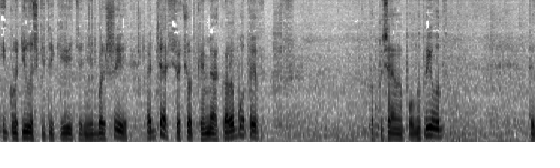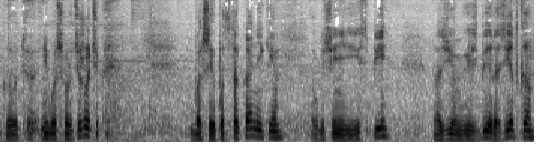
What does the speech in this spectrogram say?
И крутилочки такие, видите, небольшие. Хотя все четко и мягко работает. Подключаем полный привод. Такой вот небольшой рычажочек. Большие подстаканники. Включение ESP. Разъем USB, розетка.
